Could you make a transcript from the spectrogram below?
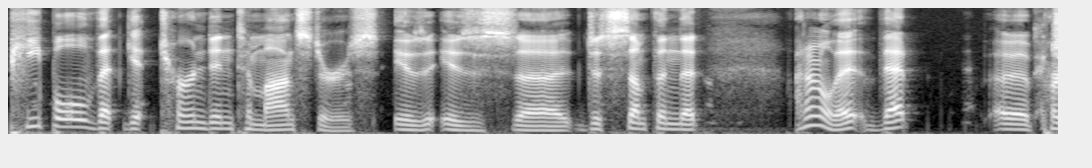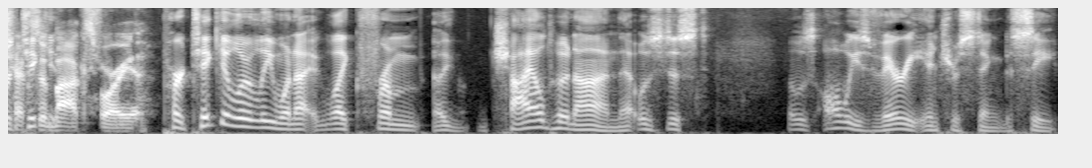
people that get turned into monsters is is uh just something that i don't know that that uh It checks a particu- box for you. particularly when i like from uh, childhood on that was just it was always very interesting to see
